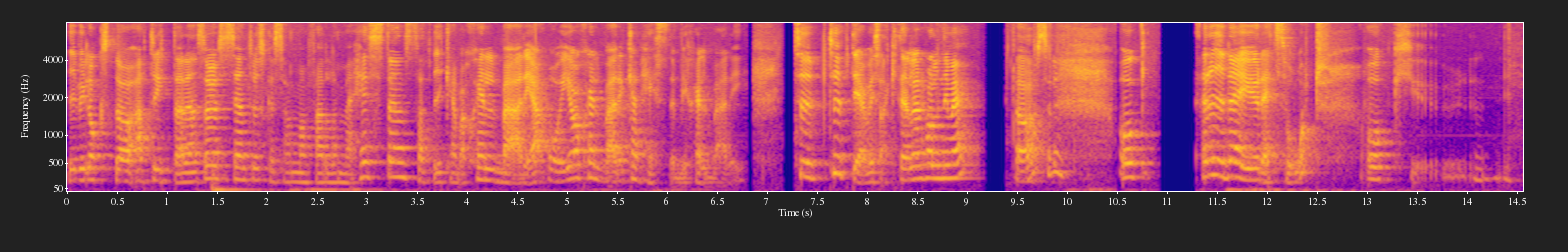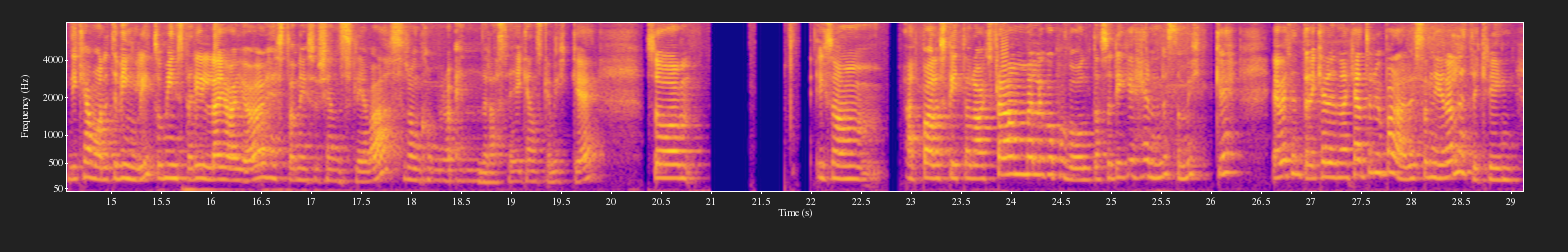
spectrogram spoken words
Vi vill också att ryttarens rörelsecentrum ska sammanfalla med hästen så att vi kan vara självbäriga och är jag självbärig kan hästen bli självbärig. Typ, typ det har vi sagt, eller håller ni med? Ja, absolut. Och rida är ju rätt svårt och det kan vara lite vingligt och minsta lilla jag gör, hästarna är så känsliga va? så de kommer att ändra sig ganska mycket. Så liksom att bara skritta rakt fram eller gå på volt, alltså det händer så mycket. Jag vet inte, Karina kan inte du bara resonera lite kring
